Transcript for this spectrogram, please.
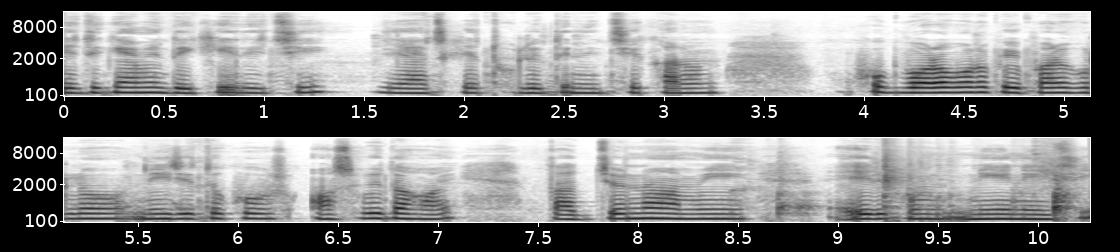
এদিকে আমি দেখিয়ে দিচ্ছি যে, আজকে থলিতে নিচ্ছি, কারণ খুব বড় বড় পেপারগুলো নিয়ে যেতে খুব অসুবিধা হয়। তার জন্য আমি এরকম নিয়ে নিয়েছি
